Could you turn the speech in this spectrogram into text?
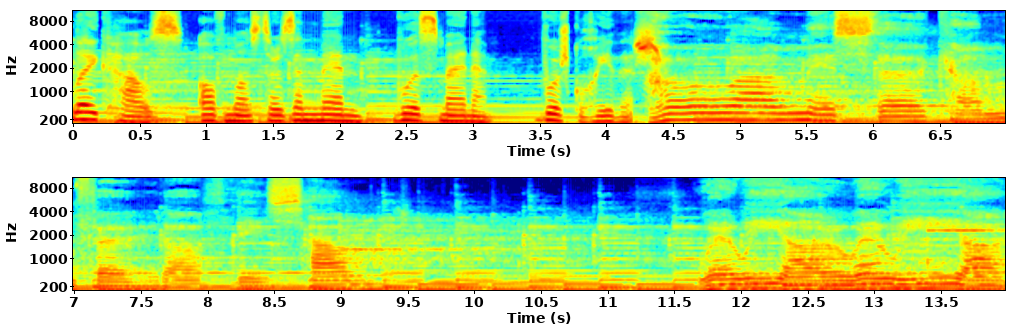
Lake House of Monsters and Men. Boa semana, boas corridas. Oh, I miss the comfort of this house. Where we are, where we are.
